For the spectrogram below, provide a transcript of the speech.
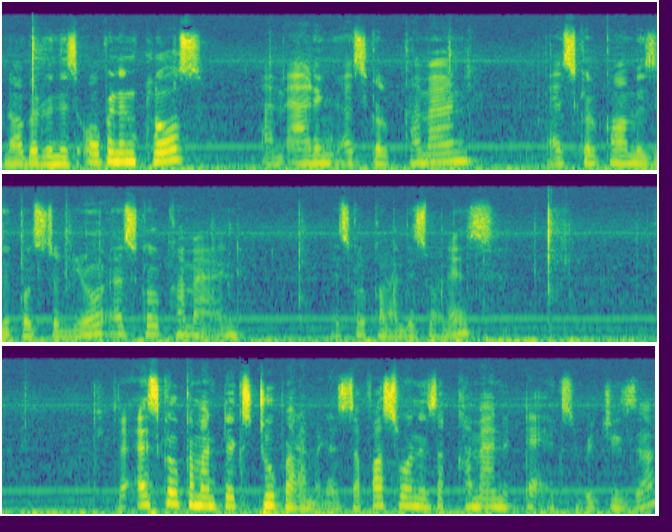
Now between this open and close I'm adding SQL command. SQL com is equals to new SQL command SQL command this one is. The SQL command takes two parameters. The first one is a command text which is a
